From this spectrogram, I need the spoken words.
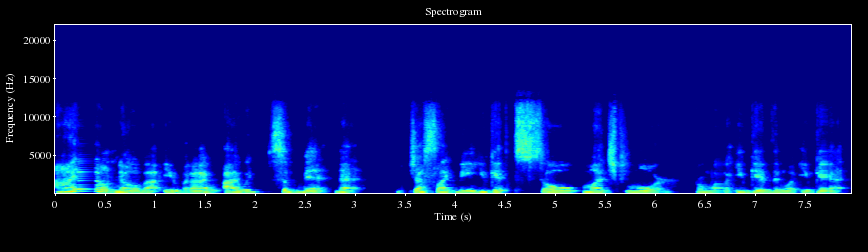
I don't know about you, but I, I would submit that just like me, you get so much more from what you give than what you get.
